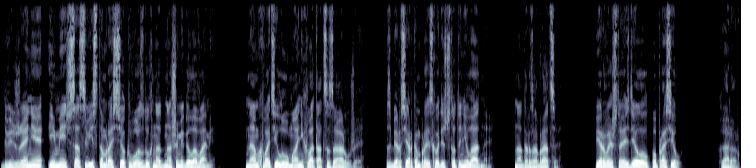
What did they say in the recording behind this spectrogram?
Движение, и меч со свистом рассек воздух над нашими головами. Нам хватило ума не хвататься за оружие. С берсерком происходит что-то неладное. Надо разобраться. Первое, что я сделал, попросил. «Харрор,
